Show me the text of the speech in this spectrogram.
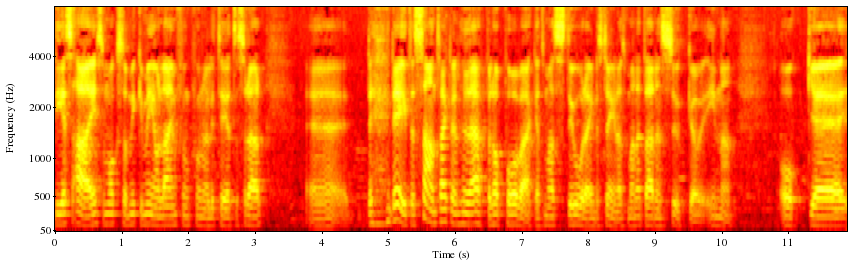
DSi som också har mycket mer online-funktionalitet och sådär. Eh, det, det är intressant verkligen hur Apple har påverkat de här stora industrierna som man inte hade en suck av innan. Och, eh,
